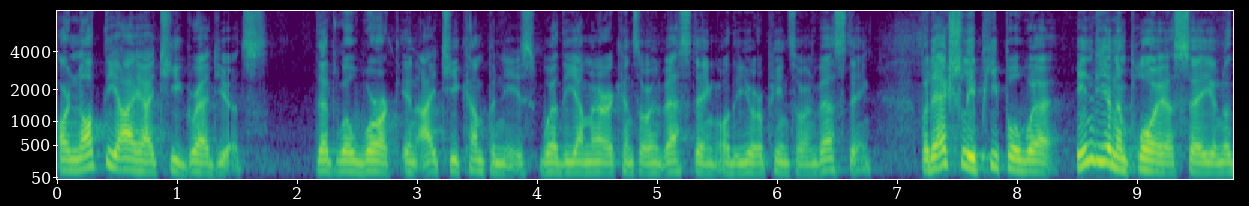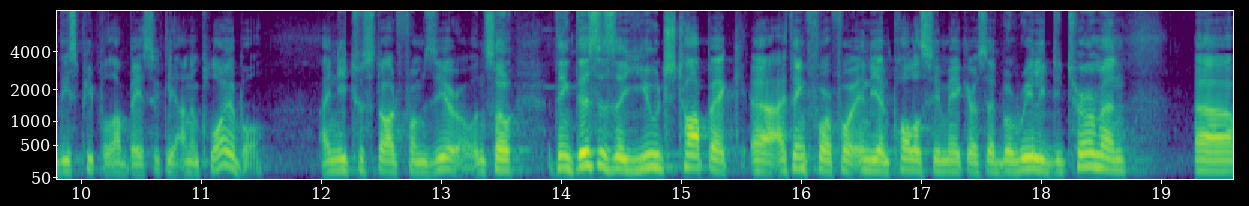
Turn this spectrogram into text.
are not the IIT graduates that will work in IT companies where the Americans are investing or the Europeans are investing but actually people where Indian employers say, you know, these people are basically unemployable. I need to start from zero. And so I think this is a huge topic, uh, I think, for, for Indian policymakers that will really determine uh,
